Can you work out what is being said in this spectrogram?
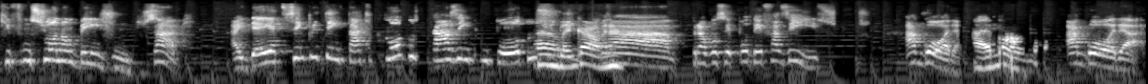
que funcionam bem juntos, sabe? A ideia é sempre tentar que todos casem com todos ah, para você poder fazer isso. Agora, ah, é agora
